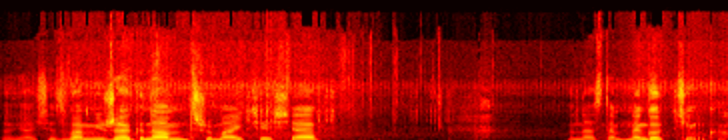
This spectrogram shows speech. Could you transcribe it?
To ja się z wami żegnam. Trzymajcie się. Do następnego odcinka.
